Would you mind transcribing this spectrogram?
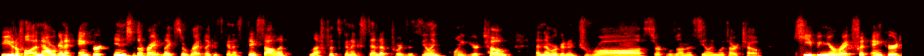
Beautiful. And now we're going to anchor into the right leg. So right leg is going to stay solid. Left foot's going to extend up towards the ceiling, point your toe, and then we're going to draw circles on the ceiling with our toe. Keeping your right foot anchored,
